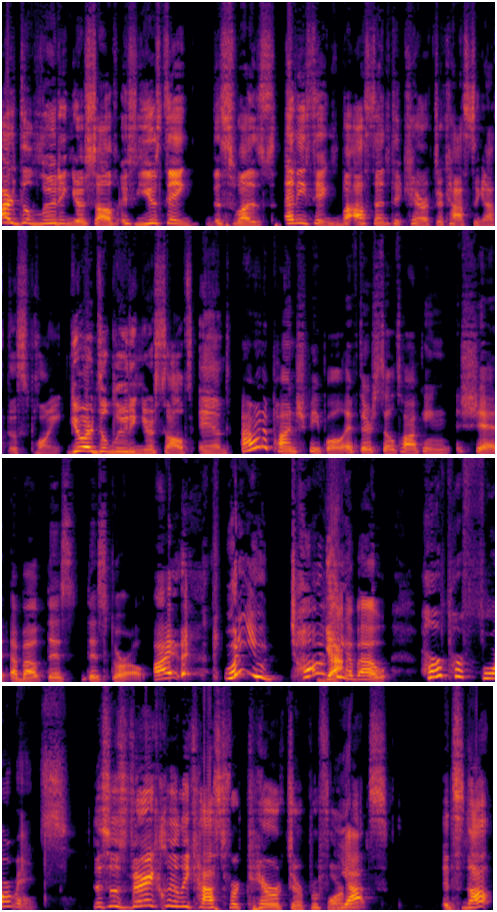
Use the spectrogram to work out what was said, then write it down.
are deluding yourself if you think this was anything but authentic character casting at this point. You are deluding yourself and I want to punch people if they're still talking shit about this this girl. I what are you talking Yeah. about? Her performance. this was very clearly cast for character performance. It's not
